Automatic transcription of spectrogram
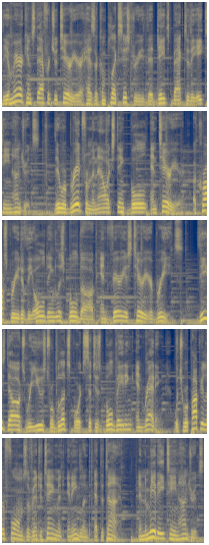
The American Staffordshire Terrier has a complex history that dates back to the 1800s. They were bred from the now extinct Bull and Terrier, a crossbreed of the Old English Bulldog and various terrier breeds. These dogs were used for blood sports such as bull baiting and ratting, which were popular forms of entertainment in England at the time. In the mid 1800s,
